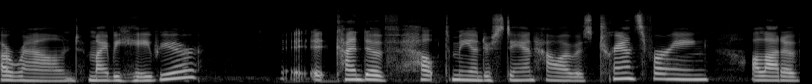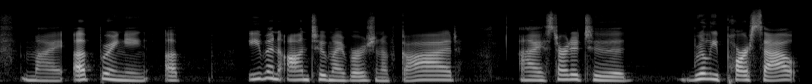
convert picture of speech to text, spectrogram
around my behavior. It kind of helped me understand how I was transferring a lot of my upbringing up even onto my version of God. I started to really parse out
